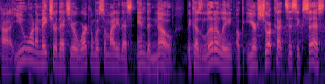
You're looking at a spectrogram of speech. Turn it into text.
uh, you want to make sure that you're working with somebody that's in the know because literally, okay, your shortcut to success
